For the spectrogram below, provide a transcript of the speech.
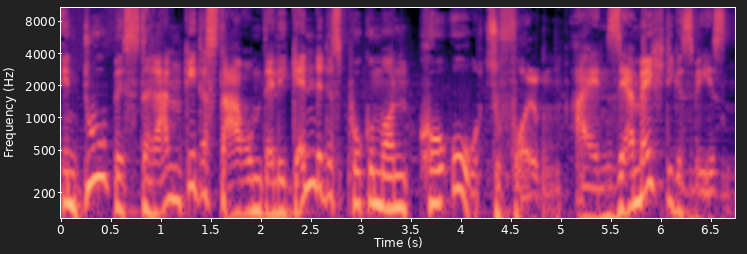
In Du bist dran geht es darum, der Legende des Pokémon Ho-Oh zu folgen. Ein sehr mächtiges Wesen.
